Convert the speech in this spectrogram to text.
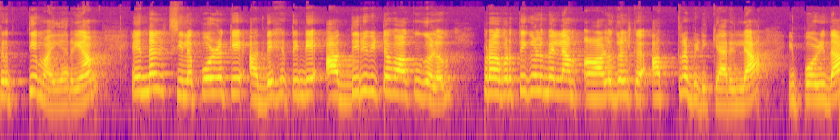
കൃത്യമായി അറിയാം. എന്നാൽ ചിലപ്പോഴൊക്കെ അദ്ദേഹത്തിന്റെ അതിരുവിട്ട വാക്കുകളും പ്രവൃത്തികളുമെല്ലാം ആളുകൾക്ക് അത്ര പിടിക്കാറില്ല. ഇപ്പോഴിതാ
